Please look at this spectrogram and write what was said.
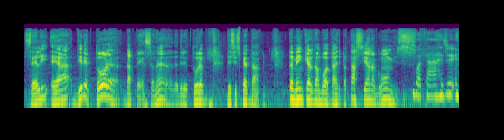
Celi é a diretora da peça, né? A diretora desse espetáculo. Também quero dar uma boa tarde para Tarciana Gomes. Boa tarde.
